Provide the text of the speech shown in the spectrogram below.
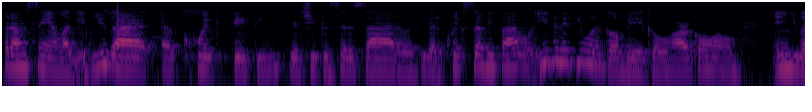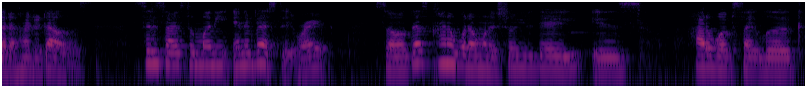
but I'm saying like if you got a quick fifty that you can set aside, or if you got a quick seventy five, or even if you want to go big, go hard, go home, and you got a hundred dollars, set aside some money and invest it, right? So that's kind of what I want to show you today is how the website look,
